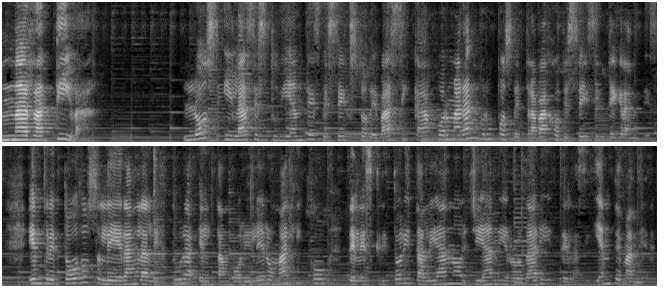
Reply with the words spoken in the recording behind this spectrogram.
Narrativa. Los y las estudiantes de sexto de básica formarán grupos de trabajo de seis integrantes. Entre todos leerán la lectura El tamborilero mágico del escritor italiano Gianni Rodari de la siguiente manera.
